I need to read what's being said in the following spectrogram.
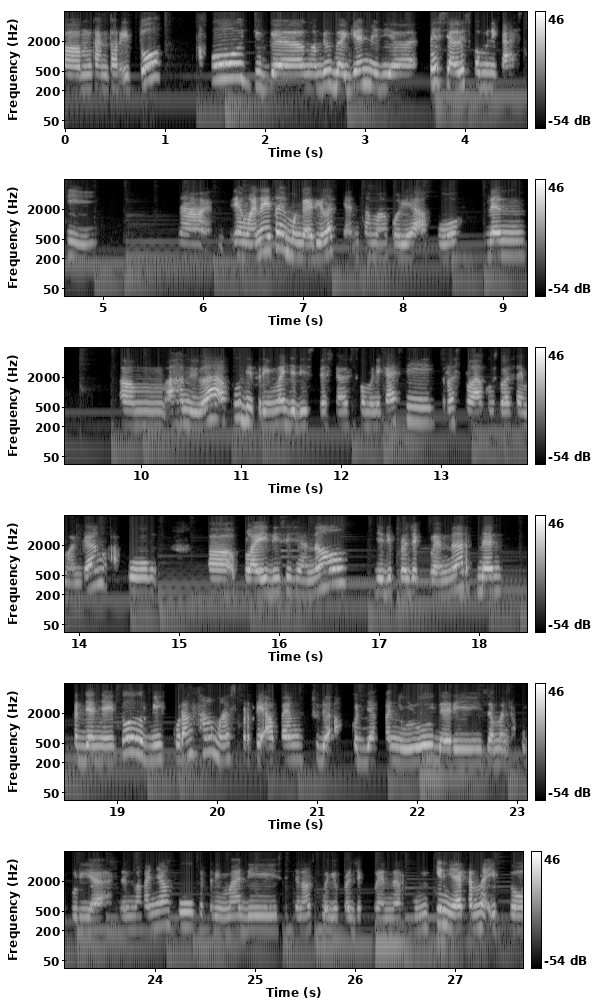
um, kantor itu, aku juga ngambil bagian media spesialis komunikasi. Nah, yang mana itu emang gak relate kan sama kuliah aku. Dan um, alhamdulillah aku diterima jadi spesialis komunikasi. Terus setelah aku selesai magang, aku uh, apply di si channel jadi project planner dan kerjanya itu lebih kurang sama seperti apa yang sudah aku kerjakan dulu dari zaman aku kuliah dan makanya aku keterima di channel sebagai project planner mungkin ya karena itu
